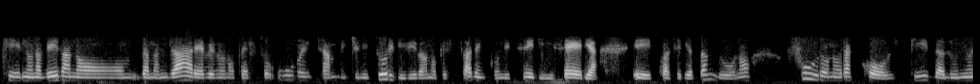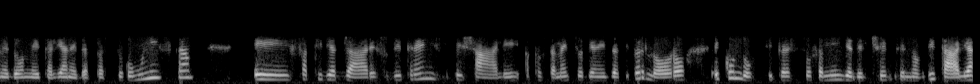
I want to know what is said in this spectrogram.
che non avevano da mangiare, avevano perso uno entrambi i genitori, vivevano per strada in condizioni di miseria e quasi di abbandono, furono raccolti dall'Unione Donne Italiane e dal Partito Comunista e fatti viaggiare su dei treni speciali appostamente organizzati per loro e condotti presso famiglie del centro e nord Italia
